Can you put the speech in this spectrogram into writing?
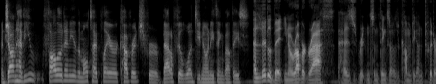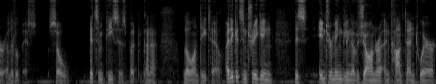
And John, have you followed any of the multiplayer coverage for Battlefield 1? Do you know anything about these? A little bit. You know, Robert Rath has written some things I was commenting on Twitter a little bit. So bits and pieces, but kind of low on detail. I think it's intriguing this intermingling of genre and content where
